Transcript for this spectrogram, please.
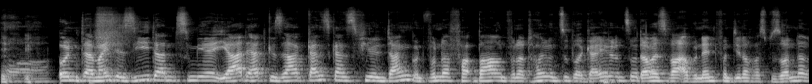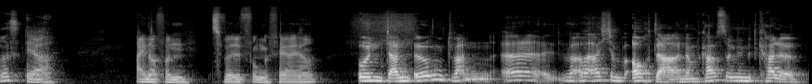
Oh. Und da meinte sie dann zu mir, ja, der hat gesagt, ganz, ganz vielen Dank und wunderbar und wundertoll und super geil und so. Damals war Abonnent von dir noch was Besonderes. ja. Einer von zwölf ungefähr, ja. Und dann irgendwann äh, war war ich auch da und dann kamst du irgendwie mit Kalle.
